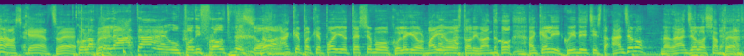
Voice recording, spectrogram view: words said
no, scherzo, eh. Con la pelata e un po' di front per solo. No, anche perché poi io e te siamo colleghi, ormai io sto arrivando anche lì, quindi ci sta. Angelo? Angelo Champer.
